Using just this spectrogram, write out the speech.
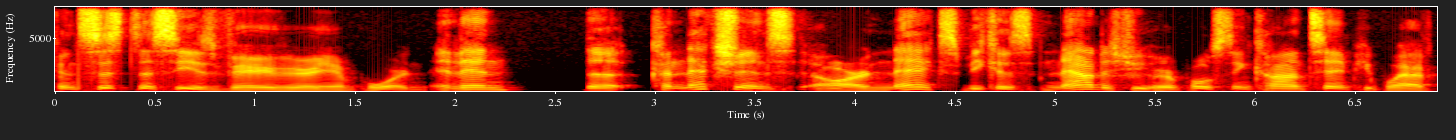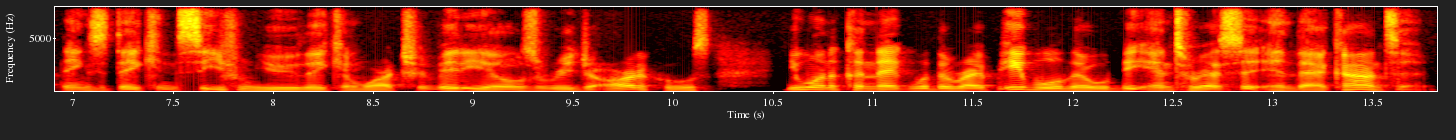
consistency is very, very important. And then the connections are next because now that you are posting content, people have things that they can see from you. They can watch your videos read your articles. You want to connect with the right people that will be interested in that content.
